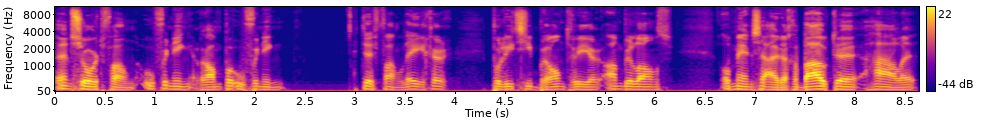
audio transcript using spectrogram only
een soort van oefening, rampenoefening. Van leger, politie, brandweer, ambulance. Om mensen uit een gebouw te halen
